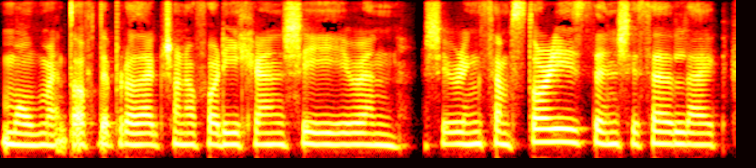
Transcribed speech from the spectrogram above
moment of the production of Origen. She even, she brings some stories. Then she said like,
